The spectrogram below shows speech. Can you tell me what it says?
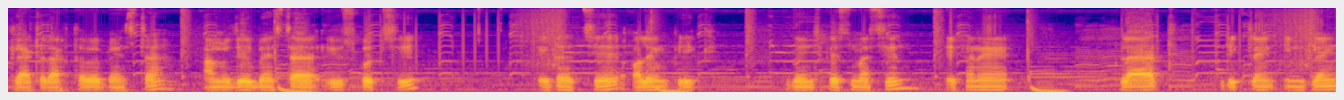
ফ্ল্যাটে রাখতে হবে বেঞ্চটা আমি যে বেঞ্চটা ইউজ করছি, এটা হচ্ছে অলিম্পিক বেঞ্চ প্রেস মেশিন এখানে ফ্ল্যাট ডিক্লাইন ইনক্লাইন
